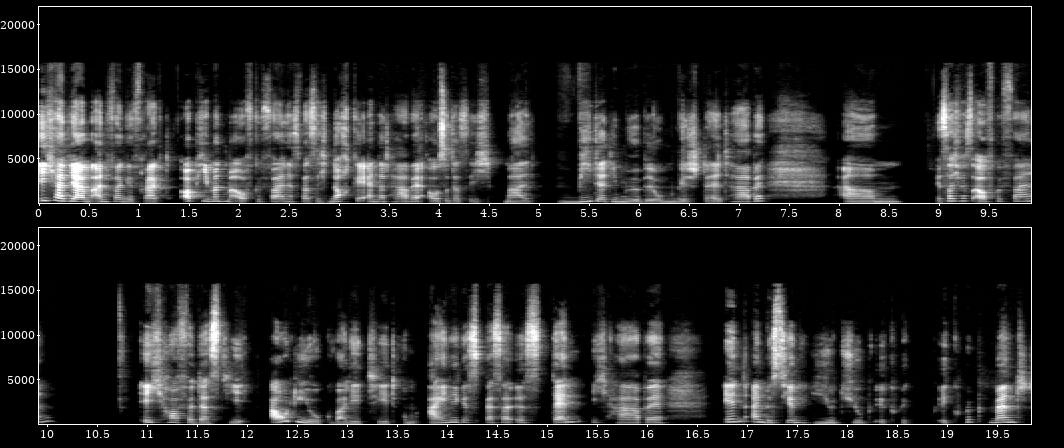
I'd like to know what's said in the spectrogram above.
ich habe ja am Anfang gefragt, ob jemandem aufgefallen ist, was ich noch geändert habe, außer dass ich mal wieder die Möbel umgestellt habe. Ähm, ist euch was aufgefallen? Ich hoffe, dass die Audioqualität um einiges besser ist, denn ich habe in ein bisschen YouTube-Equipment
